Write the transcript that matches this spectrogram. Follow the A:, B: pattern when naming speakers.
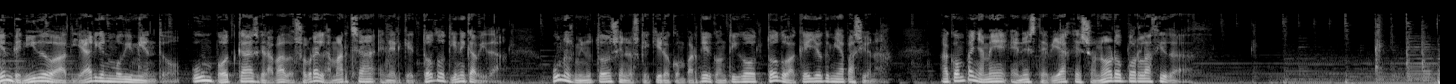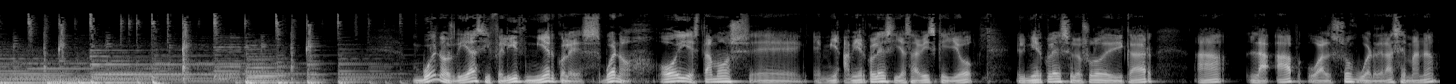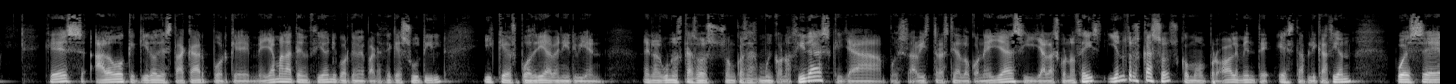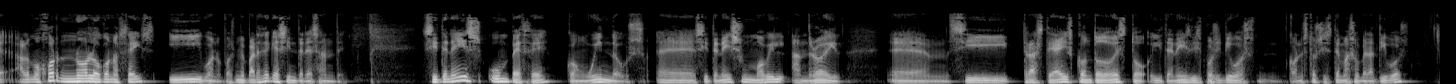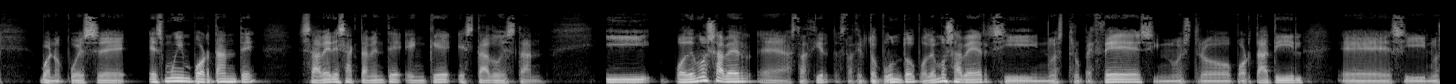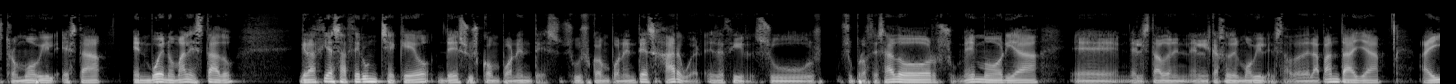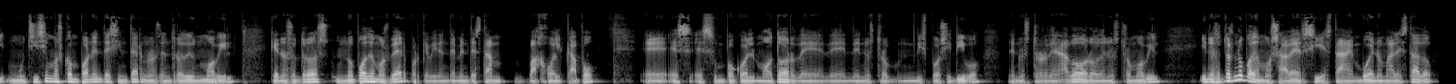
A: Bienvenido a Diario en Movimiento, un podcast grabado sobre la marcha en el que todo tiene cabida. Unos minutos en los que quiero compartir contigo todo aquello que me apasiona. Acompáñame en este viaje sonoro por la ciudad. Buenos días y feliz miércoles. Bueno, hoy estamos eh, a miércoles y ya sabéis que yo el miércoles se lo suelo dedicar a la app o al software de la semana que es algo que quiero destacar porque me llama la atención y porque me parece que es útil y que os podría venir bien. En algunos casos son cosas muy conocidas, que ya pues habéis trasteado con ellas y ya las conocéis, y en otros casos, como probablemente esta aplicación, pues eh, a lo mejor no lo conocéis y bueno, pues me parece que es interesante. Si tenéis un PC con Windows, eh, si tenéis un móvil Android, eh, si trasteáis con todo esto y tenéis dispositivos con estos sistemas operativos, bueno, pues eh, es muy importante saber exactamente en qué estado están. Y podemos saber, eh, hasta, cierto, hasta cierto punto, podemos saber si nuestro PC, si nuestro portátil, eh, si nuestro móvil está en buen o mal estado, gracias a hacer un chequeo de sus componentes, sus componentes hardware, es decir, su, su procesador, su memoria, eh, el estado, en, el caso del móvil, el estado de la pantalla. Hay muchísimos componentes internos dentro de un móvil que nosotros no podemos ver porque evidentemente están bajo el capó. Eh, es, es, un poco el motor de, de, de nuestro dispositivo, de nuestro ordenador o de nuestro móvil. Y nosotros no podemos saber si está en buen o mal estado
